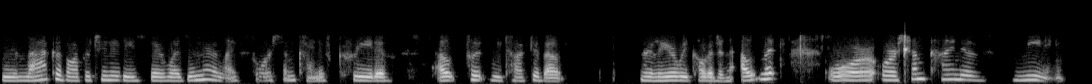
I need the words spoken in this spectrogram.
the lack of opportunities there was in their life for some kind of creative output. We talked about earlier we called it an outlet or or some kind of meaning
